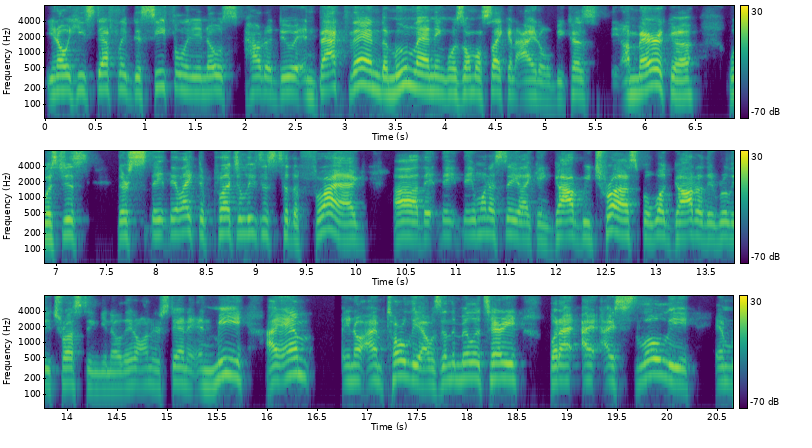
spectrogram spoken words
you know, he's definitely deceitful and he knows how to do it. And back then, the moon landing was almost like an idol because America was just there's they, they like to pledge allegiance to the flag. Uh, they they, they want to say like in God we trust, but what God are they really trusting? You know, they don't understand it. And me, I am, you know, I'm totally. I was in the military, but I I, I slowly am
